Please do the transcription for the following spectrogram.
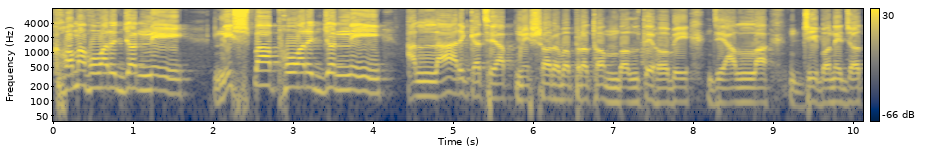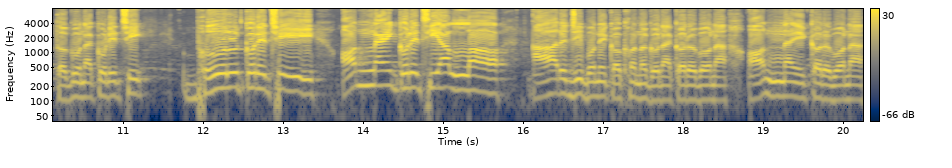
ক্ষমা হওয়ার জন্যে, নিষ্পাপ হওয়ার জন্যে আল্লাহর কাছে আপনি সর্বপ্রথম বলতে হবে যে, আল্লাহ, জীবনে যত গুণা করেছি ভুল করেছি, অন্যায় করেছি আল্লাহ। আর জীবনে কখনো গোনা করব না, অন্যায় করব না,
